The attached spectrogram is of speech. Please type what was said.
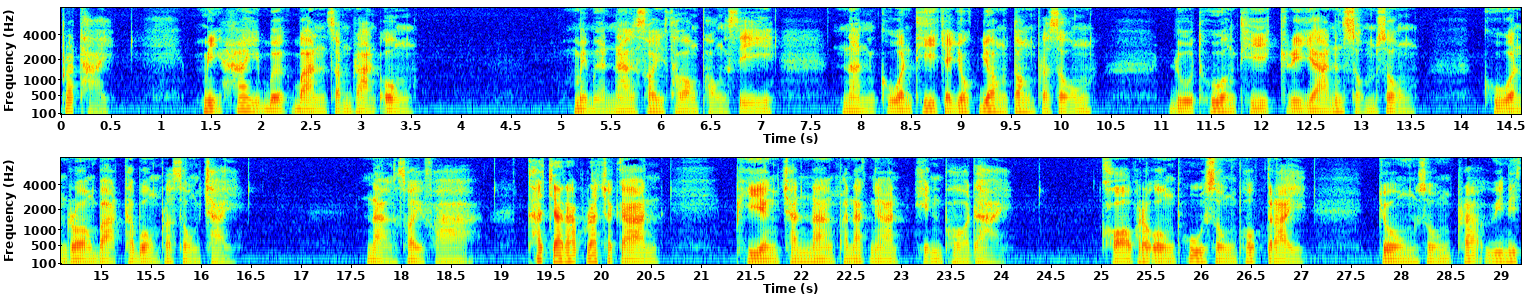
พระไทย มิให้เบิกบานสำราญองค์ ไม่เหมือนนางสร้อยทองผ่องสี นั่นควรที่จะยกย่องต้องประสงค์ ดูท่วงทีกริยานั้นสมทรง ควรรองบาททบงพระทรงชัย นางสร้อยฟ้า ถ้าจะรับราชการ เพียงชั้นนางพนักงานเห็นพอได้ ขอพระองค์ผู้ทรงพบไตรจงทรงพระวินิจ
